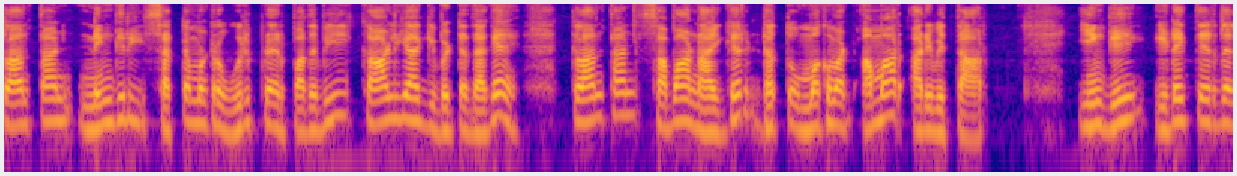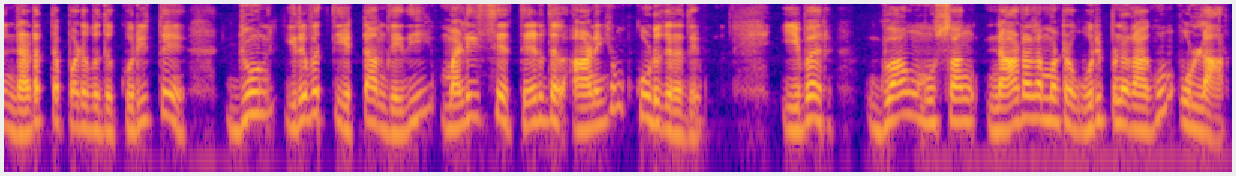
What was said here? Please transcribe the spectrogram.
கிளாந்தான் நெங்கிரி சட்டமன்ற உறுப்பினர் பதவி காலியாகிவிட்டதாக கிளாந்தான் சபாநாயகர் டத்து முகமது அமார் அறிவித்தார். இங்கு இடைத்தேர்தல் நடத்தப்படுவது குறித்து ஜூன் இருபத்தி எட்டாம் தேதி மலேசிய தேர்தல் ஆணையம் கூடுகிறது. இவர் குவாங் முசாங் நாடாளுமன்ற உறுப்பினராகவும் உள்ளார்.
